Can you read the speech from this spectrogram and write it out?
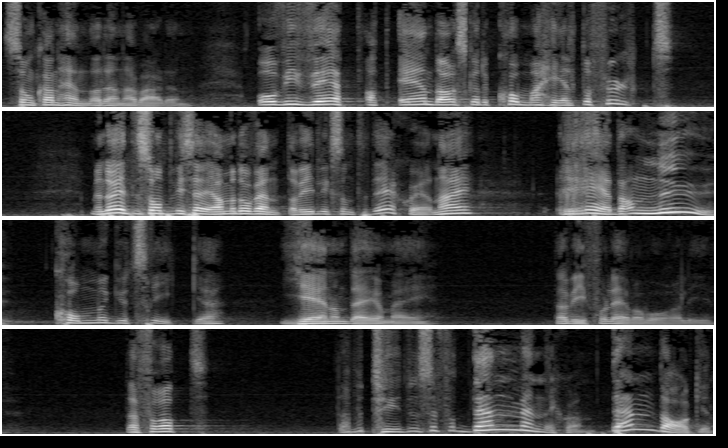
som kan hende denne verden. Og vi vet at en dag skal det komme helt og fullt. Men det er ikke sånn at vi sier ja men da venter vi liksom til det sker. Nei, redan nå kommer Guds rike gjennom deg og meg, der vi får leve våre liv. Derfor at det har betydelse for den mennesken, den dagen.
